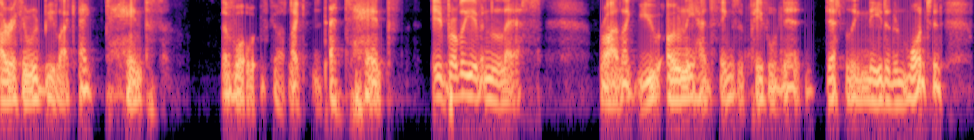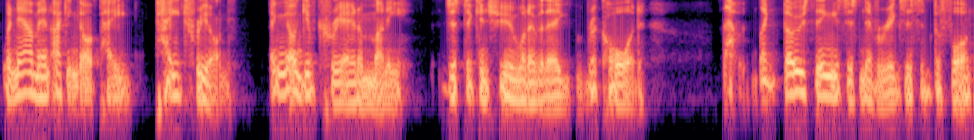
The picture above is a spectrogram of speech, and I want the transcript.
I reckon would be like a tenth of what we've got, like a tenth, it probably even less. Right, like you only had things that people ne- desperately needed and wanted. Well, now, man, I can go and pay Patreon. I can go and give creator money just to consume whatever they record. That, like those things just never existed before.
